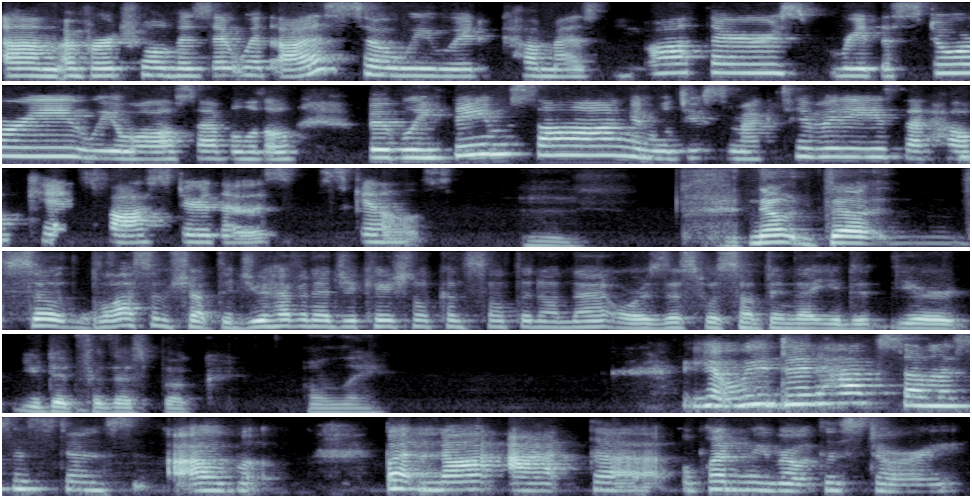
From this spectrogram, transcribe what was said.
um, a virtual visit with us. So we would come as the authors, read the story. We will also have a little Bibli theme song, and we'll do some activities that help kids foster those skills. Mm. Now the so Blossom Shop, did you have an educational consultant on that, or is this was something that you did you you did for this book only? Yeah, we did have some assistance, um, but not at the when we wrote the story.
